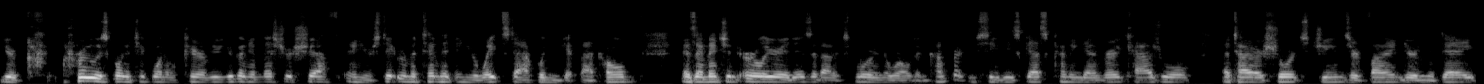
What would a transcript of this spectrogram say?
your crew is going to take wonderful care of you. You're going to miss your chef and your stateroom attendant and your wait staff when you get back home. As I mentioned earlier, it is about exploring the world in comfort. You see these guests coming down very casual attire, shorts, jeans are fine during the day.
